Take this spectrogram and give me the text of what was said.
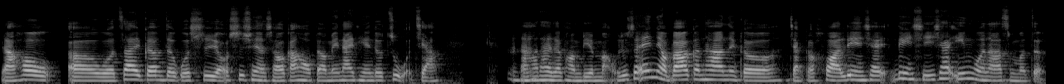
然后呃，我在跟德国室友试训的时候，刚好我表妹那一天就住我家。然后他也在旁边嘛，我就说，哎，你要不要跟他那个讲个话，练一下，练习一下英文啊什么的。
